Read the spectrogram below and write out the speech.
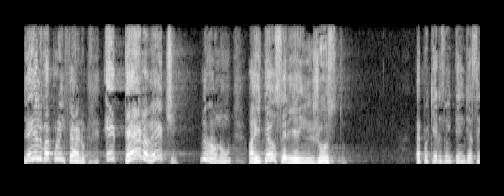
E aí ele vai para o inferno eternamente. Não, não. Aí Deus seria injusto. É porque eles não entendem essa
